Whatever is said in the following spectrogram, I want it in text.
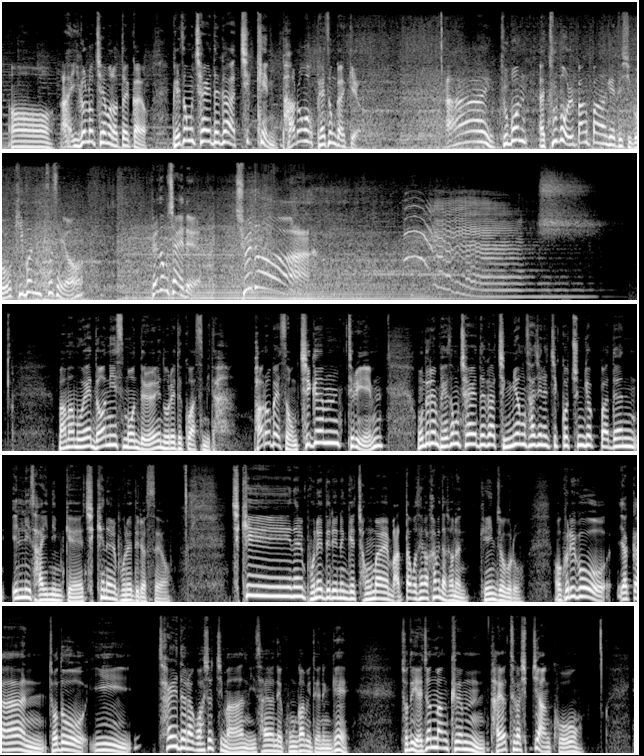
어, 아, 이걸로 채우면 어떨까요? 배송 차일드가 치킨 바로 배송 갈게요. 아, 두 번, 아, 두볼 빵빵하게 드시고 기분 푸세요. 배송 차일드 출동! 마마무의 너니스 몬들 노래 듣고 왔습니다. 바로 배송 지금 드림 오늘은 배송 차일드가 증명사진을 찍고 충격받은 1242님께 치킨을 보내드렸어요. 치킨을 보내드리는 게 정말 맞다고 생각합니다, 저는. 개인적으로. 어, 그리고 약간 저도 이 차일드라고 하셨지만 이 사연에 공감이 되는 게 저도 예전만큼 다이어트가 쉽지 않고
